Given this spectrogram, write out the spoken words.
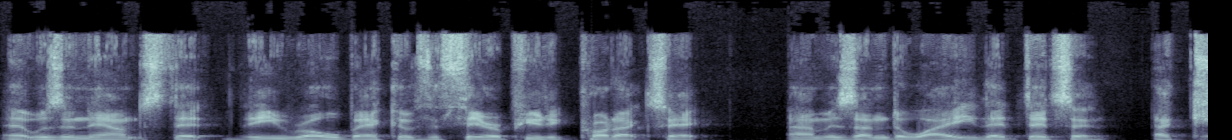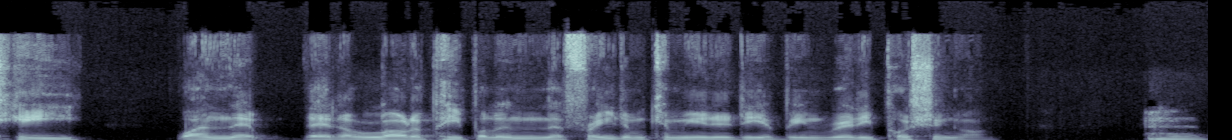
it was announced that the rollback of the Therapeutic Products Act um, is underway. That that's a, a key one that that a lot of people in the freedom community have been really pushing on. Mm.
